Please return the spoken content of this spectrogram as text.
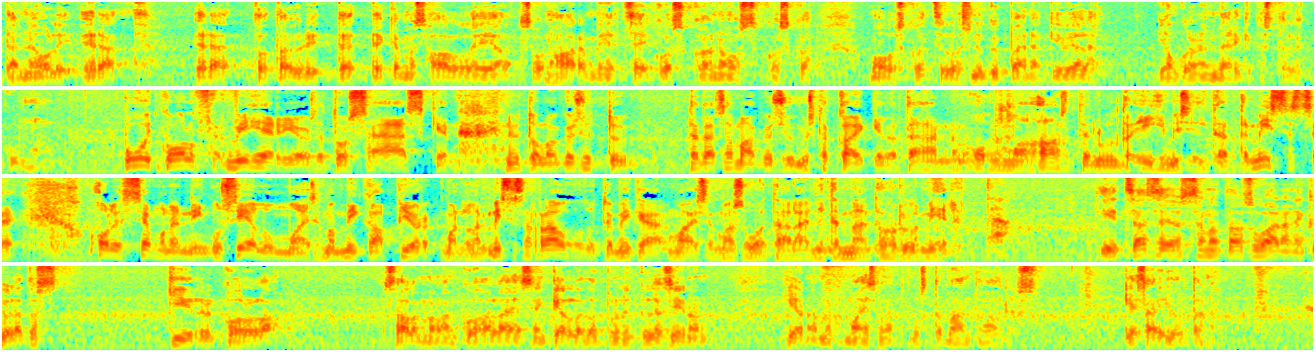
tänne oli erät, erät tota, yrittäjät tekemässä halle ja se on harmi, että se ei koskaan noussut, koska mä uskon, että sillä olisi nykypäivänäkin vielä jonkinlainen merkitys tälle kunnalle. Puhuit golf-viheriöistä tuossa äsken. Nyt ollaan kysytty tätä samaa kysymystä kaikilta tähän ohjelmaan haastatteluilta ihmisiltä, että missä se olisi semmoinen niin kuin sielunmaisema Mika Björkmanilla, missä sä rauhoitut ja mikä maisema sua täällä eniten Mäntöhorilla miellyttää? itse asiassa, jos sanotaan suoraan, niin kyllä tuossa kirkolla Salmelan kohdalla ja sen kellotapulla, niin kyllä siinä on hienommat maisemat Mustamantohdossa kesäiltana.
